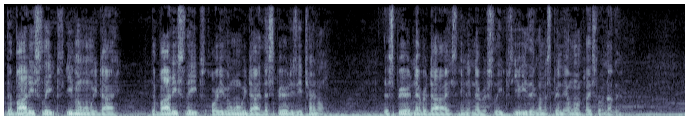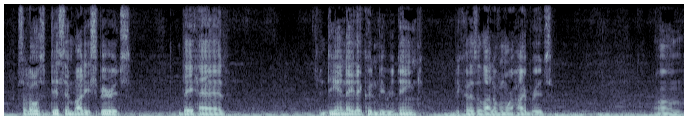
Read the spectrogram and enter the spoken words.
the body sleeps even when we die. The body sleeps or even when we die. The spirit is eternal. The spirit never dies and it never sleeps. You're either going to spend it in one place or another. So those disembodied spirits, they had DNA they couldn't be redeemed because a lot of them were hybrids. Um,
